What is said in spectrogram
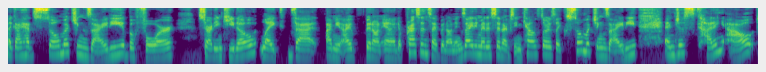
Like, I had so much anxiety before starting keto, like that. I mean, I've been on antidepressants, I've been on anxiety medicine, I've seen counselors, like so much anxiety. And just cutting out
